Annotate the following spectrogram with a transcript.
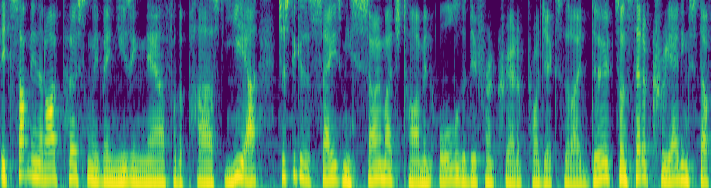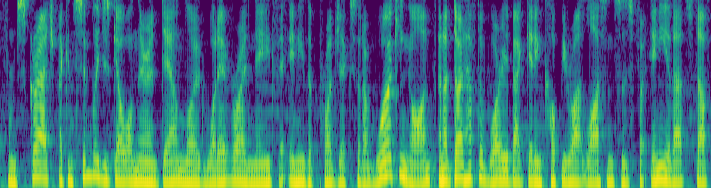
it's something that I've personally been using now for the past year just because it saves me so much time in all of the different creative projects that I do. So instead of creating stuff from scratch, I can simply just go on there and download whatever I need for any of the projects that I'm working on. And I don't have to worry about getting copyright licenses for any of that stuff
